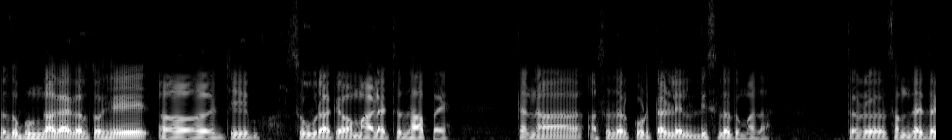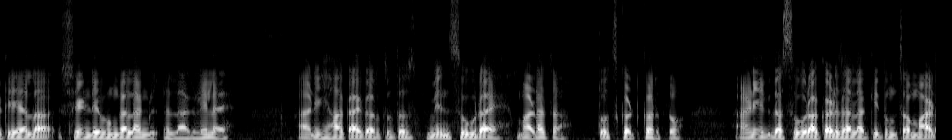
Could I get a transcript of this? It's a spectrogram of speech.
तर तो भुंगा काय करतो हे जे सोवरा किंवा माडाचं झाप आहे त्यांना असं जर कोडताळलेलं दिसलं तुम्हाला तर समजायचं की ह्याला शेंडेभुंगा लाग लागलेला आहे. आणि हा काय करतो तर मेन सोवरा आहे माडाचा तोच कट करतो. आणि एकदा सोवरा कट झाला की तुमचा माड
